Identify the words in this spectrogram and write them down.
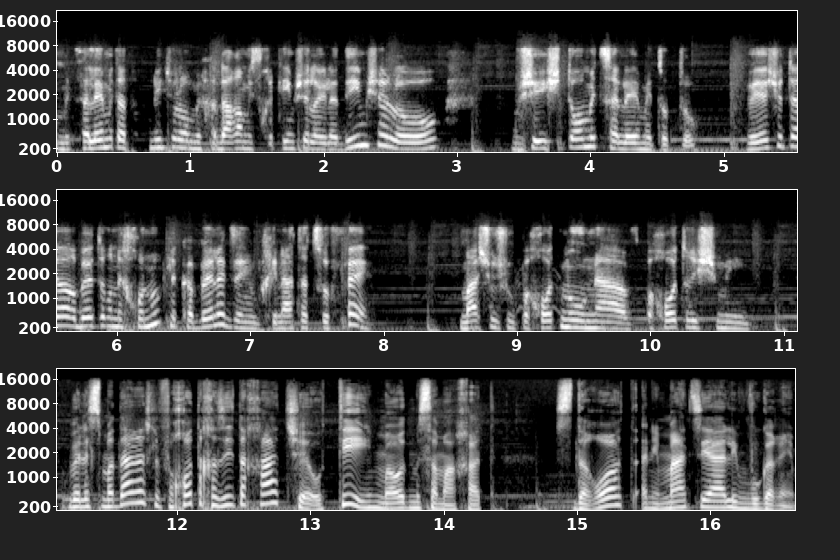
מצלם את התוכנית שלו מחדר המשחקים של הילדים שלו, ושאשתו מצלמת אותו. ויש יותר, הרבה יותר נכונות לקבל את זה מבחינת הצופה. משהו שהוא פחות מעונב, פחות רשמי. ולסמדר יש לפחות תחזית אחת שאותי מאוד משמחת. סדרות אנימציה למבוגרים.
